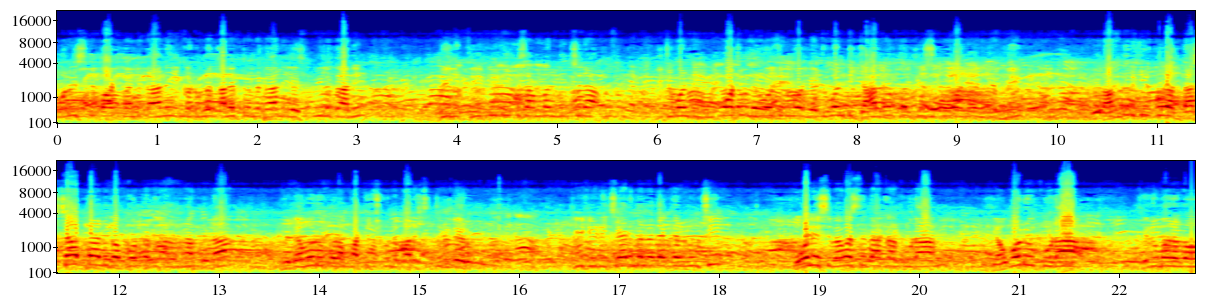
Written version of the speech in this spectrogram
పోలీస్ డిపార్ట్మెంట్ కానీ ఇక్కడ ఉన్న కలెక్టర్లు కానీ ఎస్పీలు కానీ వీళ్ళు టీటీడీకి సంబంధించిన ఇటువంటి ఇంపార్టెంట్ రోజుల్లో ఎటువంటి జాగ్రత్తలు తీసుకోవాలి అని చెప్పి వీళ్ళందరికీ కూడా దశాబ్దాలుగా ప్రోటోకాల్ ఉన్నా కూడా వీళ్ళెవరూ కూడా పట్టించుకునే పరిస్థితులు లేరు. టీటీడీ చైర్మన్ దగ్గర నుంచి పోలీసు వ్యవస్థ దాకా కూడా ఎవరు కూడా తిరుమలలో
